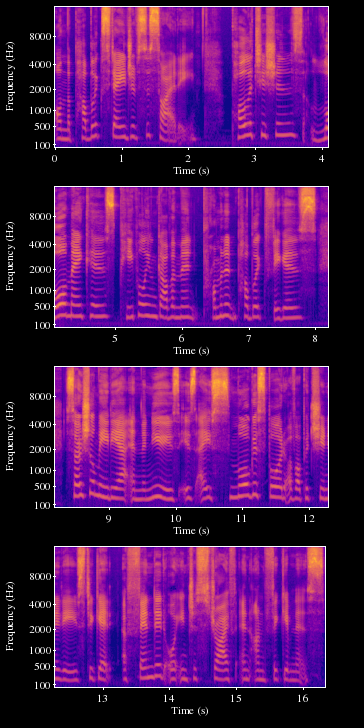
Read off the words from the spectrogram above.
on the public stage of society politicians, lawmakers, people in government, prominent public figures. Social media and the news is a smorgasbord of opportunities to get offended or into strife and unforgiveness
